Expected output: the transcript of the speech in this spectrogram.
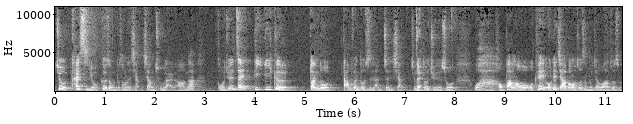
就开始有各种不同的想象出来了啊。那我觉得在第一个。段落大部分都是很正向，就是都觉得说，哇，好棒哦！我我可以我可以叫他帮我做什么，叫我帮他做什么。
